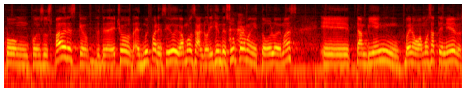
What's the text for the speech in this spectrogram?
con, con, sus padres, que de hecho es muy parecido, digamos, al origen de Superman y todo lo demás. también, bueno, vamos a tener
